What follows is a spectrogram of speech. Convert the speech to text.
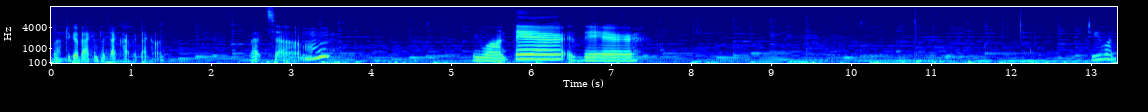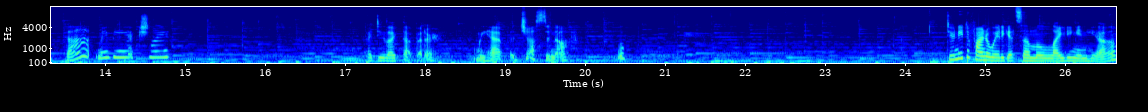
We'll have to go back and put that carpet back on. But, um... We want there, there... Do we want that, maybe, actually? I do like that better. We have just enough. Do need to find a way to get some lighting in here.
